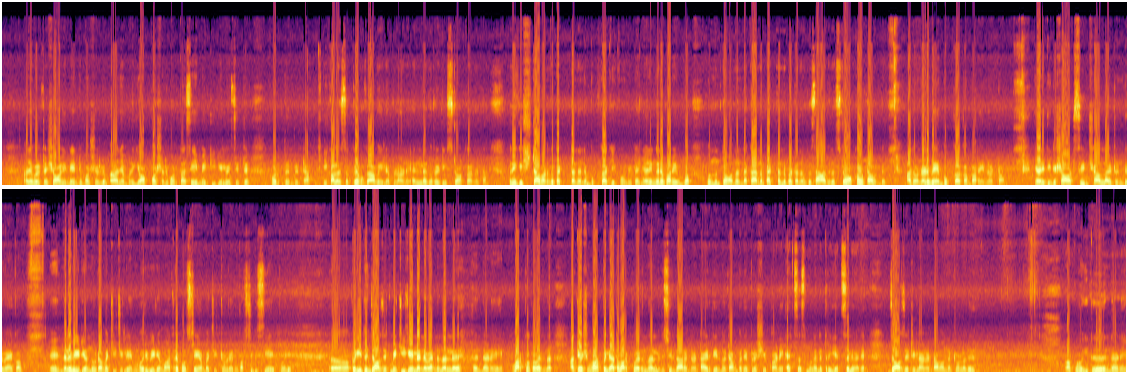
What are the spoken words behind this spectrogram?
അതേപോലെ തന്നെ ഷോളിന്റെ എൻഡ് പോർഷനിലും നമ്മൾ യോക്ക് പോർഷനിൽ കൊടുത്ത സെയിം മെറ്റീരിയൽ വെച്ചിട്ട് കൊടുത്തിട്ടുണ്ട് കേട്ടോ ഈ കളേഴ്സൊക്കെ നമുക്ക് അവൈലബിൾ ആണ്. എല്ലാതും റെഡി സ്റ്റോക്കാണ് കേട്ടോ അപ്പോൾ നിങ്ങൾക്ക് ഇഷ്ടമാണെങ്കിൽ പെട്ടെന്ന് തന്നെ ബുക്കാക്കിക്കോളൂ കേട്ടോ ഞാനിങ്ങനെ പറയുമ്പോൾ ഒന്നും തോന്നണ്ട. കാരണം പെട്ടെന്ന് പെട്ടെന്ന് നമുക്ക് സാധനം സ്റ്റോക്ക് ഔട്ട് ആവുന്നുണ്ട്. അതുകൊണ്ടാണ് വേഗം ബുക്കാക്കാൻ പറയുന്നത് കേട്ടോ ഞാനിതിന്റെ ഷോർട്സ് ഇൻഷാല്ല ഇട്ടിട്ടുണ്ട് വേഗം. ഇന്നലെ വീഡിയോ ഒന്നും ഇടാൻ പറ്റിയിട്ടില്ലായിരുന്നു ഒരു വീഡിയോ മാത്രമേ പോസ്റ്റ് ചെയ്യാൻ പറ്റിയിട്ടുള്ളായിരുന്നു കുറച്ച് ബിസി ആയിപ്പോയി. അപ്പോൾ ഇതും ജോർജറ്റ് മെറ്റീരിയൽ തന്നെ വരുന്ന നല്ല എന്താണ് വർക്കൊക്കെ വരുന്ന അത്യാവശ്യം കുഴപ്പമില്ലാത്ത വർക്ക് വരുന്ന നല്ലൊരു ചുരിദാർ തന്നെ കേട്ടോ ആയിരത്തി ഇരുന്നൂറ്റി അമ്പത് പ്ലസ് ഷിപ്പാണ് എക്സ് എസ് മുതൽ ത്രീ എക്സ് എൽ വരെ ജോർജറ്റിലാണ് കേട്ടോ വന്നിട്ടുള്ളത്. അപ്പോൾ ഇത് എന്താണ്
